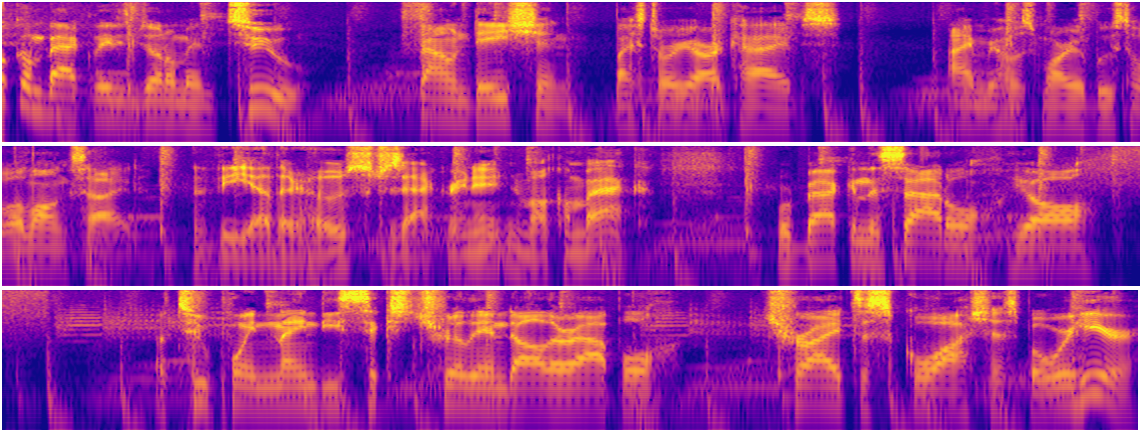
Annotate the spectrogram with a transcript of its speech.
Welcome back, ladies and gentlemen, to Foundation by Story Archives. I'm your host, Mario Busto, alongside. The other host, Zachary Newton. Welcome back. We're back in the saddle, y'all. A $2.96 trillion Apple tried to squash us, but we're here.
